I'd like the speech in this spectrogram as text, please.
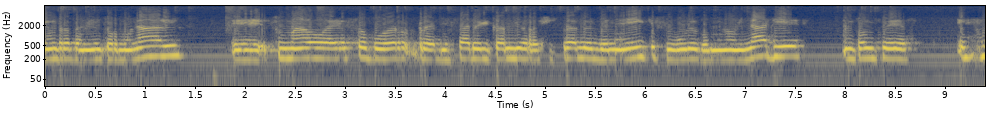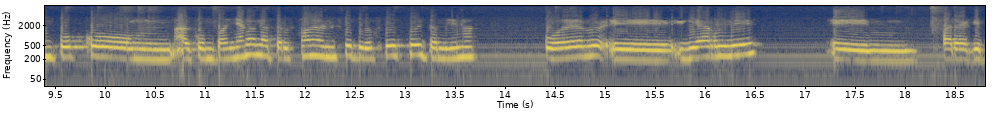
un tratamiento hormonal, eh, sumado a eso poder realizar el cambio registral del DNI que figure como no binario. Entonces, es un poco mm, acompañar a la persona en ese proceso y también poder guiarle para que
